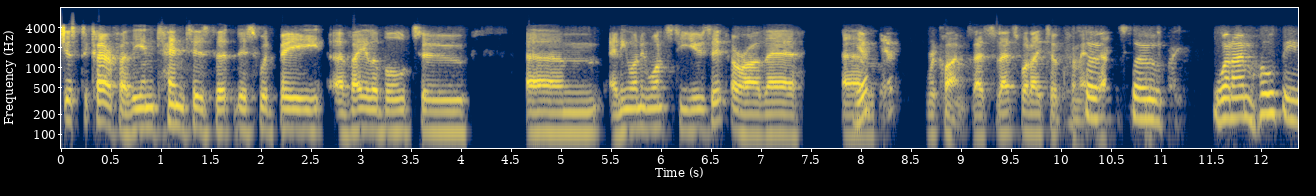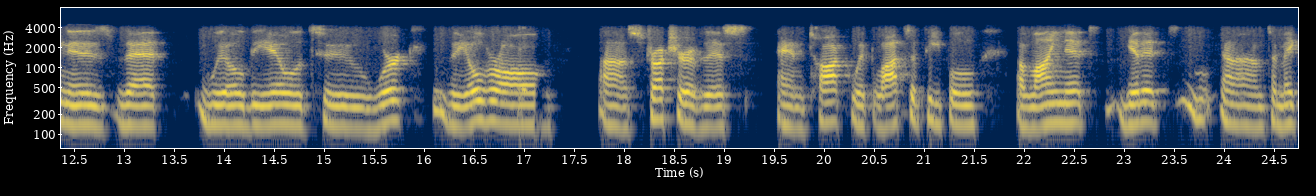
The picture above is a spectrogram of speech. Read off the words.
just to clarify, the intent is that this would be available to um, anyone who wants to use it, or are there um, requirements? That's that's what I took from it. So, so what I'm hoping is that we'll be able to work the overall uh, structure of this and talk with lots of people, align it, get it um, to make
